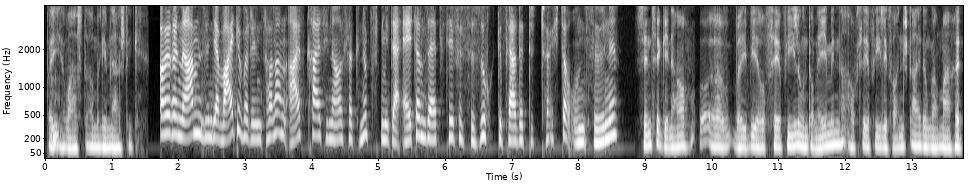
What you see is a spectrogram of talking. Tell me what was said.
bei ihr war es Gymnastik. Eure Namen sind ja weit über den Zollern-Albkreis hinaus verknüpft mit der Elternselbsthilfe für suchtgefährdete Töchter und Söhne. Sind sie genau, äh, weil wir sehr viele Unternehmen, auch sehr viele Veranstaltungen machen,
